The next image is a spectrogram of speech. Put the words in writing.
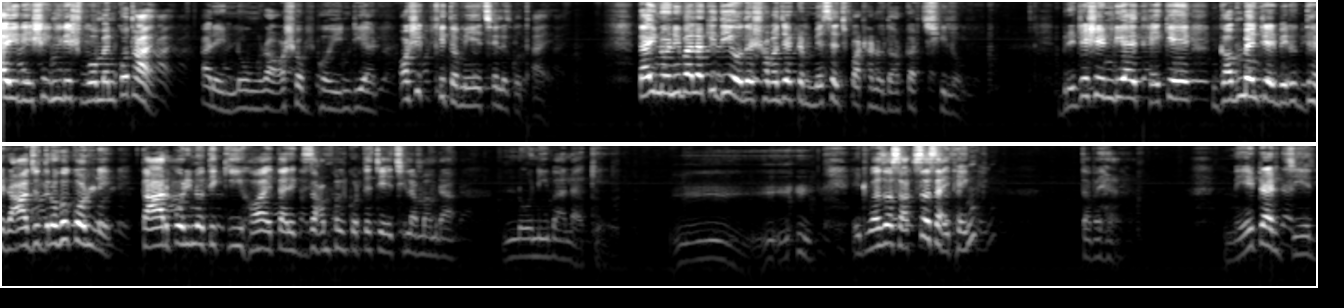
আইরিশ ইংলিশ ওমেন কোথায়? আর এই নোংরা, অসভ্য ইন্ডিয়ার অশিক্ষিত মেয়ে ছেলে কোথায়? তাই ননিবালাকে দিয়ে ওদের সমাজে একটা মেসেজ পাঠানো দরকার ছিল। ব্রিটিশ ইন্ডিয়ায় থেকে গভর্নমেন্টের বিরুদ্ধে রাজদ্রোহ করলে তার পরিণতি কি হয় তার এক্সাম্পল করতে চেয়েছিলাম আমরা ননিবালাকে। It was a success I think তবে হ্যাঁ মেয়েটার জেদ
